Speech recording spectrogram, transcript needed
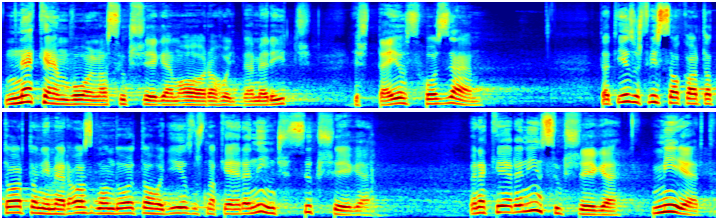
nekem volna szükségem arra, hogy bemeríts, és te jössz hozzám? Tehát Jézust vissza akarta tartani, mert azt gondolta, hogy Jézusnak erre nincs szüksége. Őnek erre nincs szüksége. Miért?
